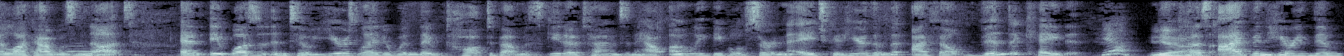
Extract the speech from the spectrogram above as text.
And like I was nuts. And it wasn't until years later when they talked about mosquito tones and how only people of certain age could hear them that I felt vindicated Yeah. Yeah. because I'd been hearing them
